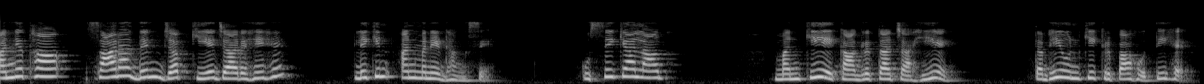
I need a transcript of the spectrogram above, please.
अन्यथा सारा दिन जब किए जा रहे हैं, लेकिन अनमने ढंग से। उससे क्या लाभ? मन की एकाग्रता चाहिए, तभी उनकी कृपा होती है।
